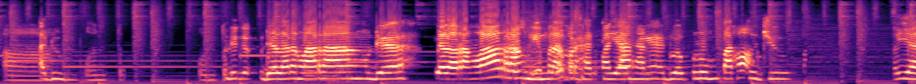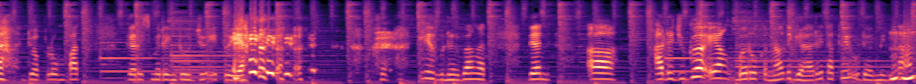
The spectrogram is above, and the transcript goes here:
uh, Aduh, untuk untuk udah udah larang-larang, udah ya larang-larang masih pacaran. perhatiannya 24 Oh. 7. Oh iya, 24 garis miring 7 itu ya. Iya bener banget. Dan eh, ada juga yang baru kenal tiga hari tapi udah minta Mhm.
